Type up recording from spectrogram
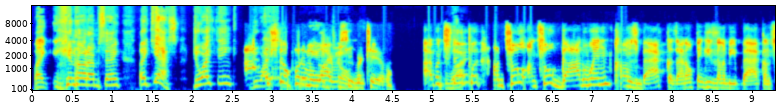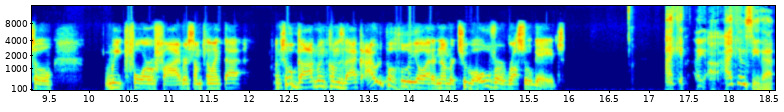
Like, you know what I'm saying? Like, yes. Do I think? I Do I still put him a wide Jones- receiver too. I would still What? put until until Godwin comes back because I don't think he's gonna be back until week four or five or something like that. Until Godwin comes back, I would put Julio at a number two over Russell Gage. I can I, I can see that.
